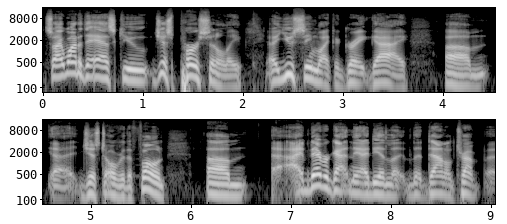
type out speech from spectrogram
so I wanted to ask you just personally. Uh, you seem like a great guy, um, uh, just over the phone. Um, I've never gotten the idea that Donald Trump, uh,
